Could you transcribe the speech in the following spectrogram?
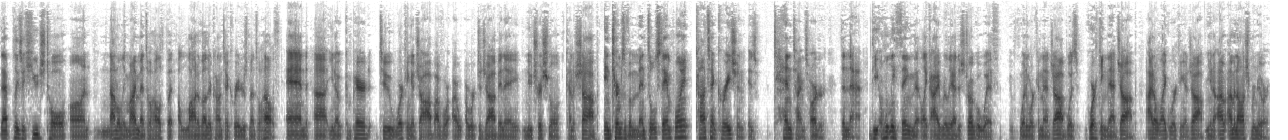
that plays a huge toll on not only my mental health, but a lot of other content creators' mental health. And, uh, you know, compared to working a job, I've, I worked a job in a nutritional kind of shop. In terms of a mental standpoint, content creation is 10 times harder than that. The only thing that like I really had to struggle with when working that job was working that job. I don't like working a job. You know, I'm, I'm an entrepreneur.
